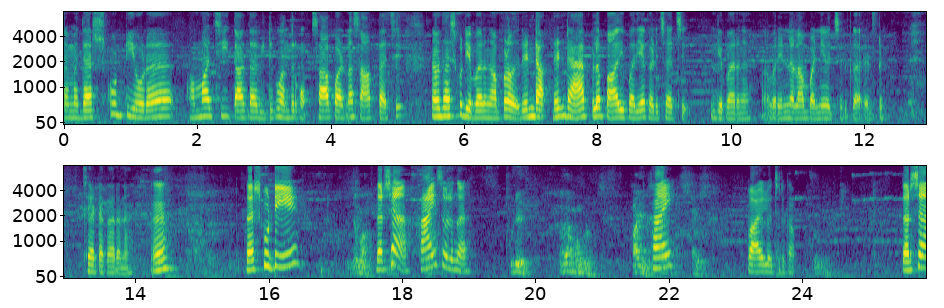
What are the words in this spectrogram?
நம்ம தர்ஷ்குட்டியோட அம்மாச்சி தாத்தா வீட்டுக்கு வந்திருக்கோம். சாப்பாடுலாம் சாப்பிட்டாச்சு. நம்ம தர்ஷ்குட்டியை பாருங்க அப்புறம் ரெண்டா ரெண்டு ஆப்பில் பாதி பாதியாக கடிச்சாச்சு. இங்கே பாருங்க அவர் என்னெல்லாம் பண்ணி வச்சிருக்காருன்ட்டு. சேட்டைக்காரனை. ஆ? தர்ஷ்குட்டி? தர்ஷா ஹாய் சொல்லுங்க. ஹாய் வாயில் வச்சிருக்கான். தர்ஷா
